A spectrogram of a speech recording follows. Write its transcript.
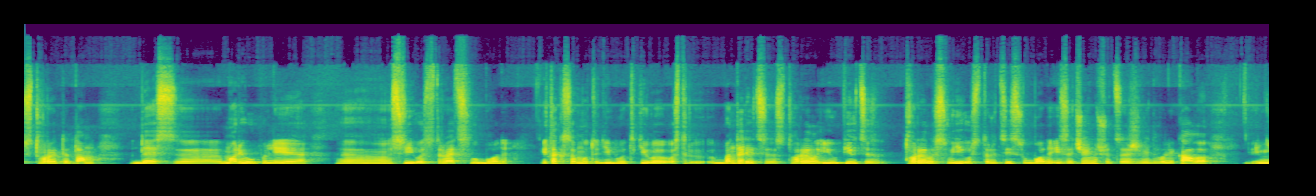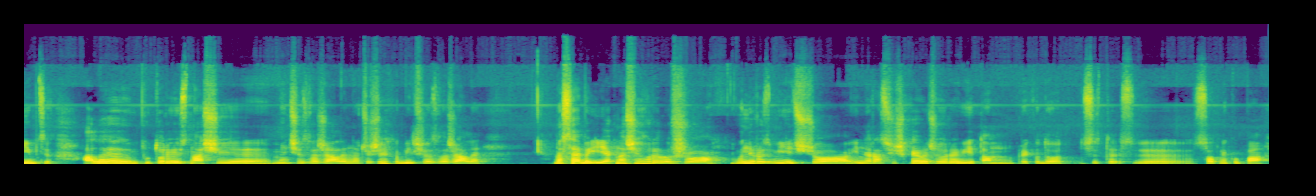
створити там десь в Маріуполі свій острівець свободи. І так само тоді було. Такі е, бандерівці створили і упівці створили свої острівці свободи. І звичайно, що це ж відволікало німців. Але повторююсь, наші менше зважали на чужих, а більше зважали на себе. І як наші говорили, що вони розуміють, що і не раз Шишкевич говорив, і там, наприклад, е, сотник УПА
